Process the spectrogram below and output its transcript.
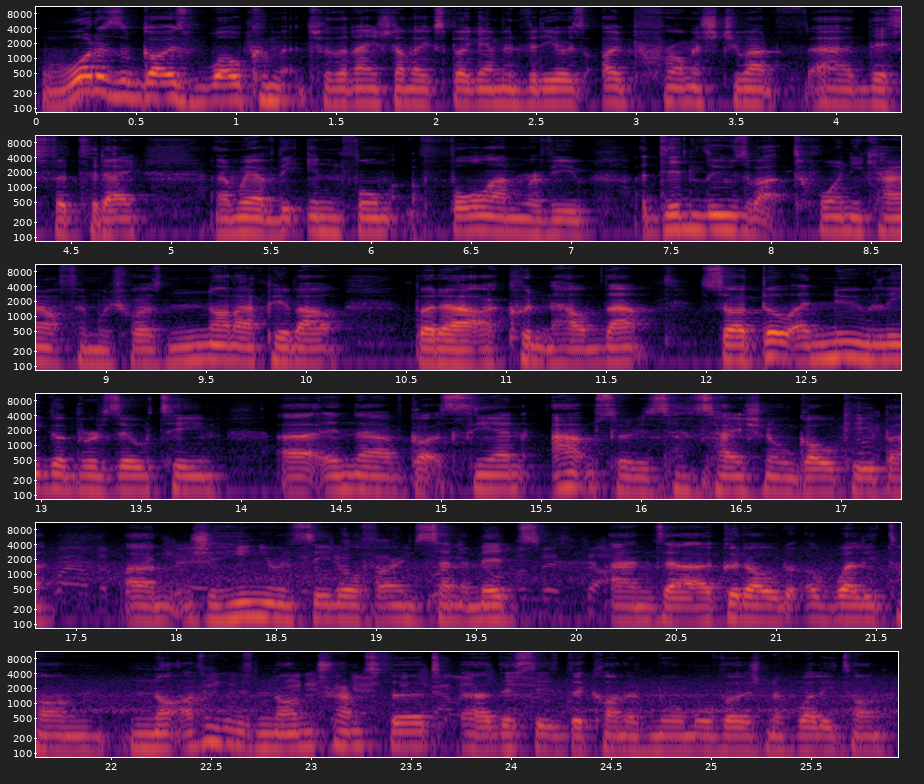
What is up guys, welcome to the Nation of Expert Gaming videos. I promised you out uh, this for today and we have the Inform Forlan review. I did lose about 20k off him which I was not happy about but uh, I couldn't help that. So I built a new Liga Brazil team. Uh, in there I've got Cien, absolutely sensational goalkeeper. Um, Jorginho and Seedorf are in centre mids and uh, a good old Wellington, not I think it was non-transferred. Uh, this is the kind of normal version of Wellington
